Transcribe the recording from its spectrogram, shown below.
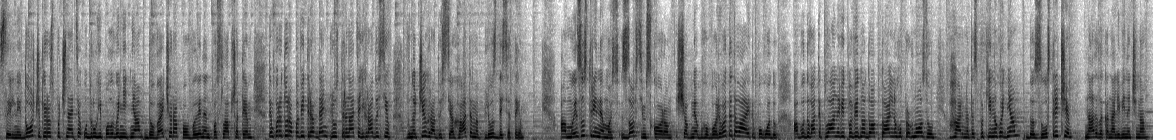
Сильний дощ, який розпочнеться у другій половині дня, до вечора повинен послабшати. Температура повітря в день плюс 13 градусів, вночі градус сягатиме плюс 10. А ми зустрінемось зовсім скоро, щоб не обговорювати та лаяти погоду, а будувати плани відповідно до актуального прогнозу. Гарного та спокійного дня. До зустрічі на телеканалі Вінниччина.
